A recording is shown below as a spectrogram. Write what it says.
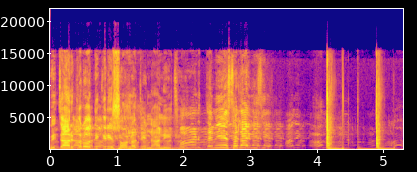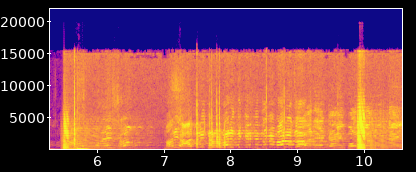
વિચાર કરો દીકરી સો નથી નાની છે. પણ તમે સડાવી છે. મારી હાજરી છે મારી દીકરીને તમે મારો છો? તમારે કાંઈ બોલવાનું નહીં.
